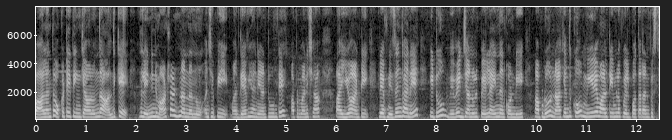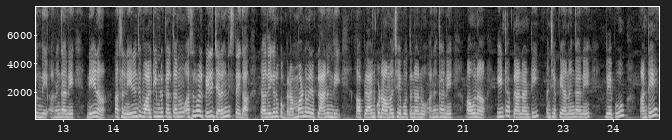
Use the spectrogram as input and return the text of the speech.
వాళ్ళంతా ఒకటైతే ఇంకేమైనా ఉందా అందుకే అసలు ఎన్ని మాట్లాడుతున్నాను నన్ను అని చెప్పి మా దేవి అని అంటూ ఉంటే అప్పుడు మనిష అయ్యో ఆంటీ రేపు నిజంగానే ఇటు వివేక్ జనులు పెళ్ళి అయిందనుకోండి అప్పుడు నాకెందుకో మీరే వాళ్ళ టీంలోకి వెళ్ళిపోతారనిపిస్తుంది. అనగానే నేనా? అసలు నేను ఎందుకు వాళ్ళ టీంలోకి వెళ్తాను? అసలు వాళ్ళ పెళ్ళి జరగనిస్తేగా? నా దగ్గర ఒక బ్రహ్మాండమైన ప్లాన్ ఉంది. ఆ ప్లాన్ కూడా అమలు చేయబోతున్నాను. అనగానే అవునా? ఏంటి ఆ ప్లాన్ ఆంటీ? అని చెప్పి అనగానే రేపు అంటే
